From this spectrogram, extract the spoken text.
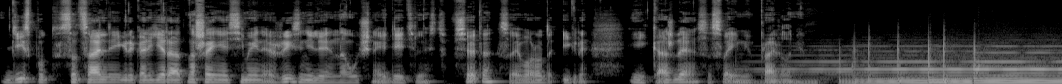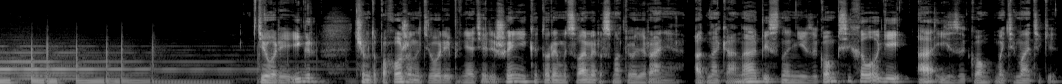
диспут, социальные игры, карьера, отношения, семейная жизнь или научная деятельность – все это своего рода игры – и каждая со своими правилами. Теория игр чем-то похожа на теории принятия решений, которые мы с вами рассматривали ранее, однако она описана не языком психологии, а языком математики.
